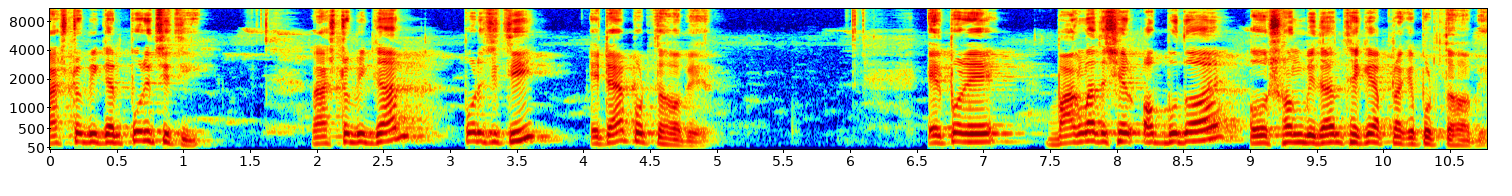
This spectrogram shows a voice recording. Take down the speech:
রাষ্ট্রবিজ্ঞান পরিচিতি রাষ্ট্রবিজ্ঞান পরিচিতি এটা পড়তে হবে এরপরে বাংলাদেশের অভ্যুদয় ও সংবিধান থেকে আপনাকে পড়তে হবে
